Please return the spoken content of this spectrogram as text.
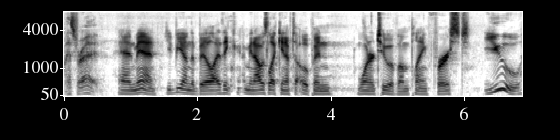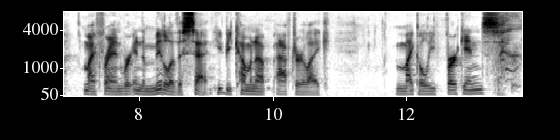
That's right. And man, you'd be on the bill. I think, I mean, I was lucky enough to open one or two of them playing first. You, my friend, were in the middle of the set. You'd be coming up after like Michael E. Firkins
